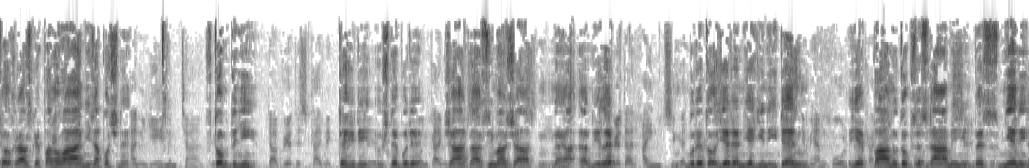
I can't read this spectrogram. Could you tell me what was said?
to královské panování započne. V tom dni tehdy už nebude žádná zima, žádný einziger bude to jeden jediný den, je pánu dobře známý, bez změny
